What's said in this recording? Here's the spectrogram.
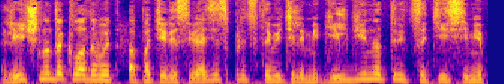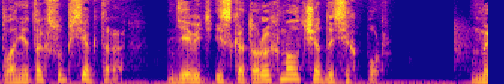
Лично докладывает о потере связи с представителями гильдии на 37 планетах субсектора, 9 из которых молчат до сих пор. Мы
